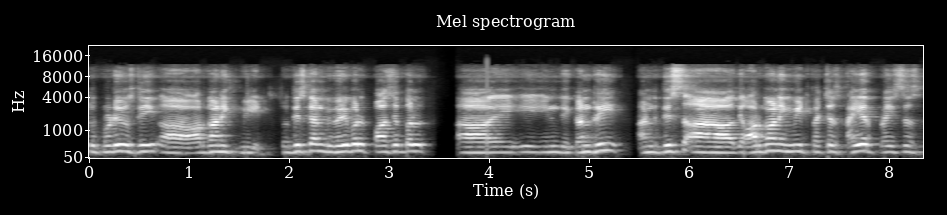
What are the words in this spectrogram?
to produce the uh, organic meat. So this can be very well possible uh, in the country. And this, uh, the organic meat fetches higher prices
